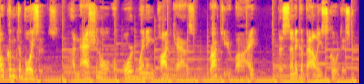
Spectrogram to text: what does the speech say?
Welcome to Voices, a national award winning podcast brought to you by the Seneca Valley School District.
